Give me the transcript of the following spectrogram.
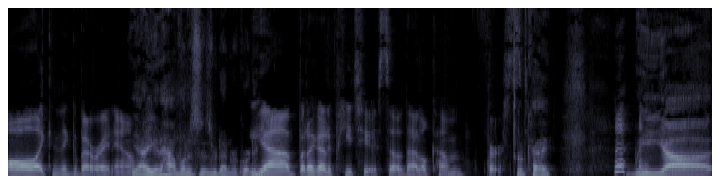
all I can think about right now. yeah, you're gonna have one as soon as we're done recording. Yeah, but I got a P two, so that'll come first. Okay. we uh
